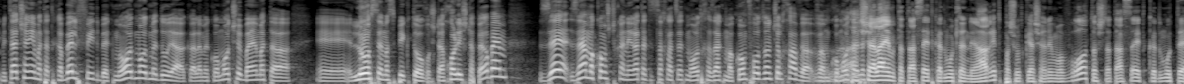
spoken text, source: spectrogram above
מצד שני, אם אתה תקבל פידבק מאוד מאוד מדויק על המקומות שבהם אתה אה, לא עושה מספיק טוב, או שאתה יכול להשתפר בהם, זה, זה המקום שכנראה אתה תצטרך לצאת מאוד חזק מהקומפורט זון שלך, וה, והמקומות האלה... השאלה ש... אם אתה תעשה התקדמות לינארית, פשוט כי השנים עוברות, או שאתה תעשה התקדמות אה,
